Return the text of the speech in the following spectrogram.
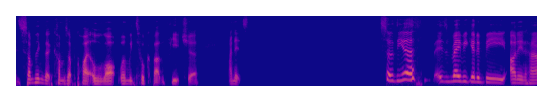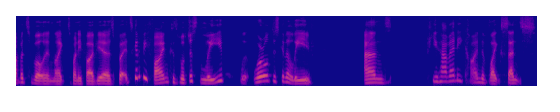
It's something that comes up quite a lot when we talk about the future, and it's so the Earth is maybe going to be uninhabitable in like 25 years, but it's going to be fine because we'll just leave. We're all just going to leave, and if you have any kind of like sense,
